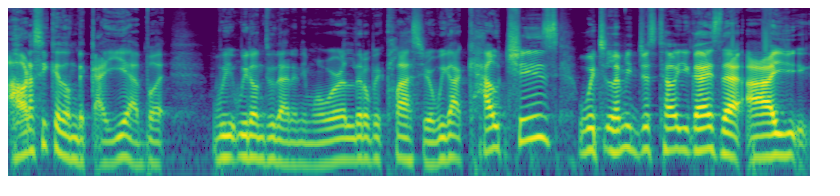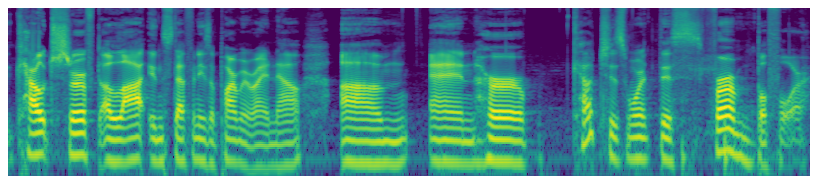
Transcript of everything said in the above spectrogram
ahora sí que donde caía, but we, we don't do that anymore. We're a little bit classier. We got couches, which let me just tell you guys that I couch surfed a lot in Stephanie's apartment right now. Um, and her couches weren't this firm before.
